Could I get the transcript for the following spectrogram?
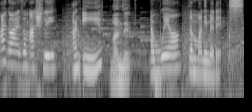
Hi guys, I'm Ashley. I'm Eve. And I'm Nick. And we're the Money Medics.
